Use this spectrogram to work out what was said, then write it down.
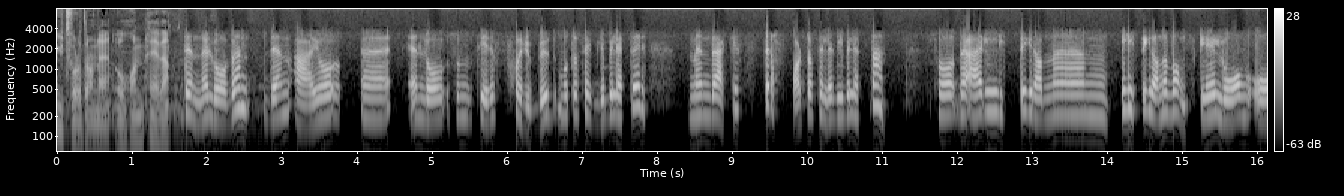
utfordrende å håndheve. Denne loven den er jo eh, en lov som sier forbud mot å selge billetter, men det er ikke straffbart å selge de billettene. Så det er litt, grann, litt grann vanskelig lov å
